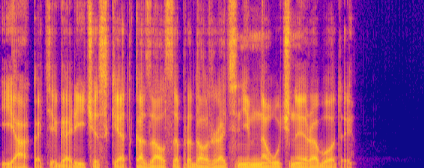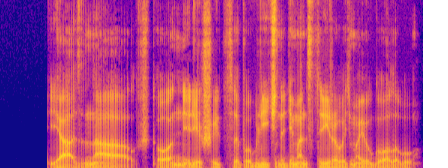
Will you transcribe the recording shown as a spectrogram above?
я категорически отказался продолжать с ним научные работы. Я знал, что он не решится публично демонстрировать мою голову.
